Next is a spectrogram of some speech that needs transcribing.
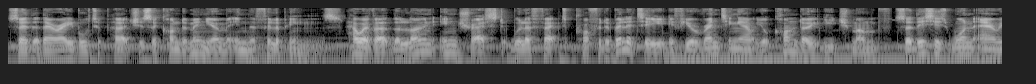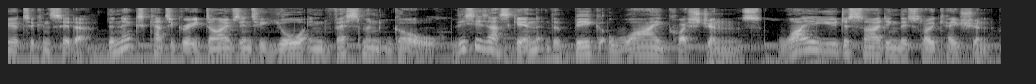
so that they're able to purchase a condominium in the Philippines. However, the loan interest will affect profitability if you're renting out your condo each month, so this is one area to consider. The next category dives into your investment goal. This is asking the big why questions. Why are you deciding this location?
